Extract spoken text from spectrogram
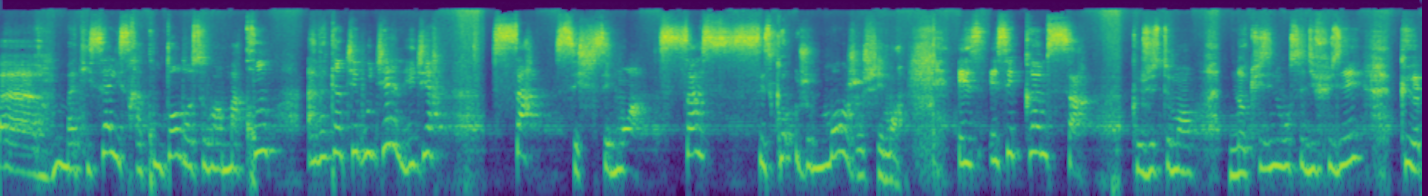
euh, il sera content de recevoir Macron avec un tchéboudjen et dire ça, c'est moi, ça, c'est ce que je mange chez moi. Et, c'est comme ça que justement nos cuisines vont se diffuser, que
